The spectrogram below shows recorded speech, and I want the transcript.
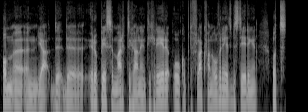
om uh, een, ja, de, de Europese markt te gaan integreren, ook op het vlak van overheidsbestedingen, wat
